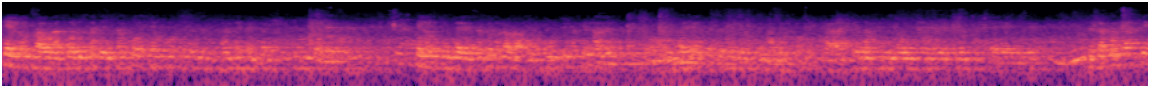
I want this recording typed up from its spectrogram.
que los laboratorios también están el tiempo se necesitan defender sus intereses, que los intereses de los laboratorios multinacionales son diferentes de los nacionales porque cada quien apunta un proyecto diferente. De tal manera que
